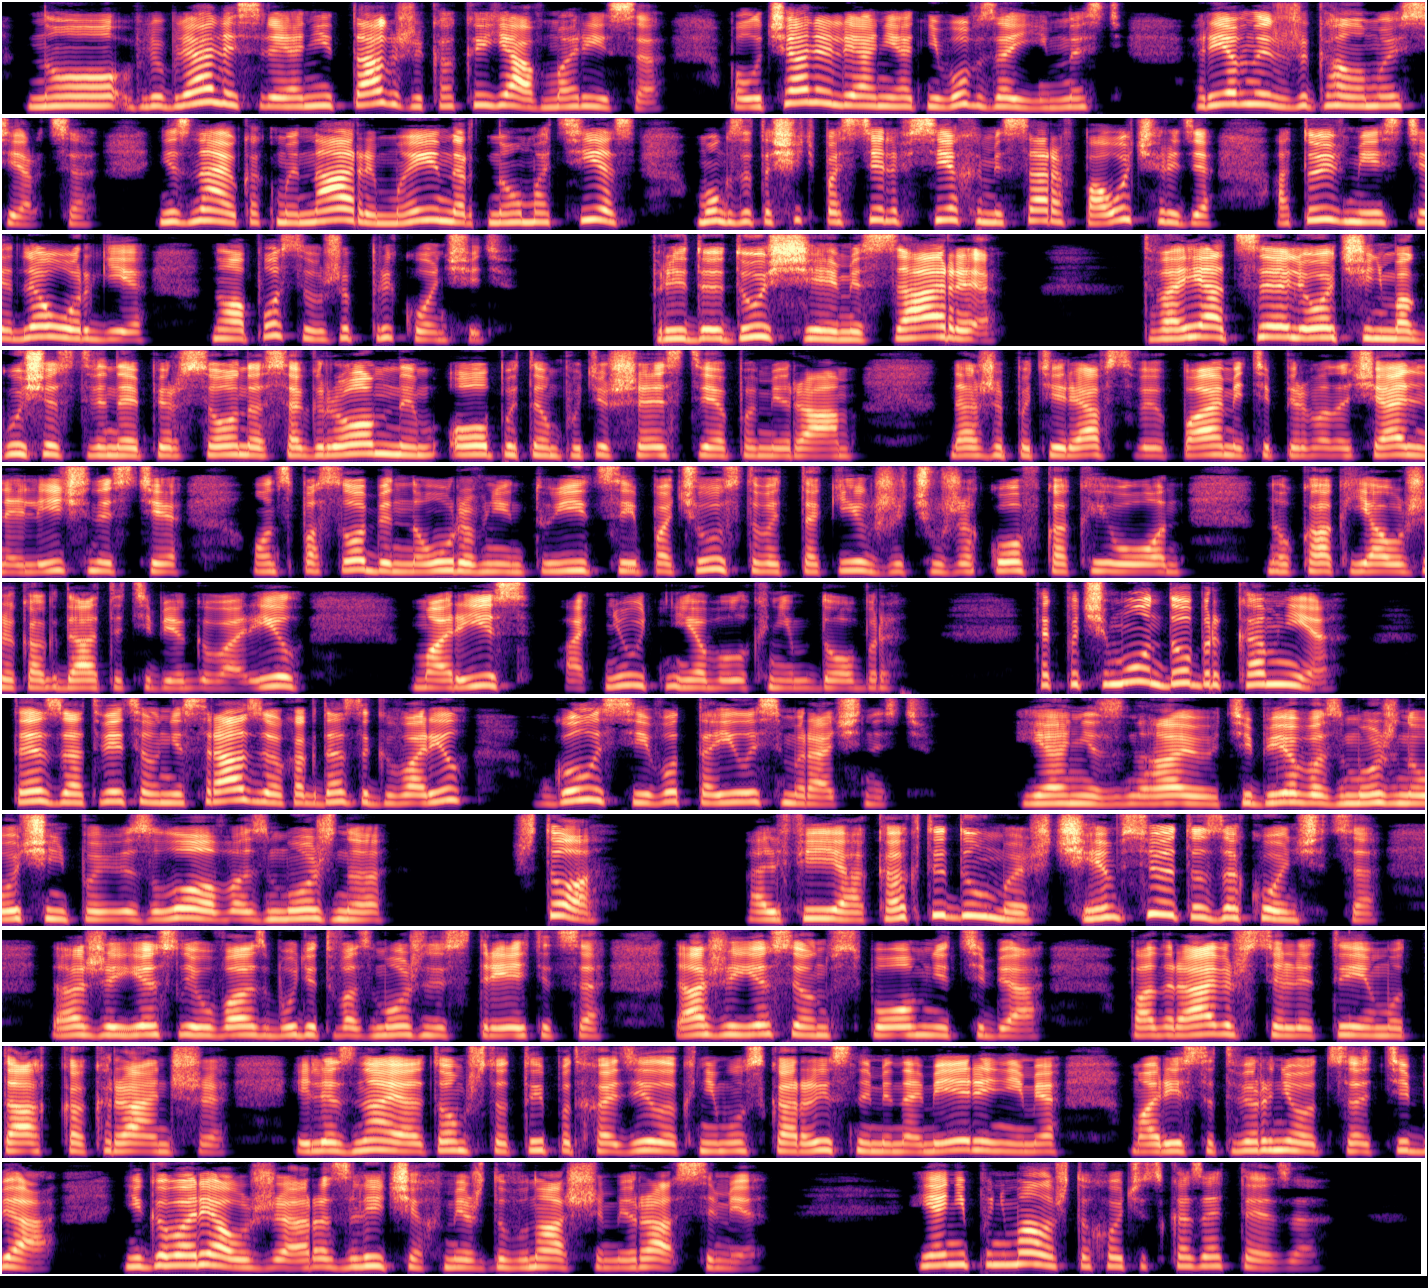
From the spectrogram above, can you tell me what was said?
Но влюблялись ли они так же, как и я в Мариса? Получали ли они от него взаимность? Ревность сжигала мое сердце. Не знаю, как мы Нары, Мейнард, но Матиас мог затащить в постель всех эмиссаров по очереди, а то и вместе, для оргии, ну а после уже прикончить. «Предыдущие эмиссары!» Твоя цель очень могущественная персона с огромным опытом путешествия по мирам. Даже потеряв свою память и первоначальной личности, он способен на уровне интуиции почувствовать таких же чужаков, как и он. Но, как я уже когда-то тебе говорил, Марис отнюдь не был к ним добр. Так почему он добр ко мне? Теза ответил не сразу, а когда заговорил, в голосе его таилась мрачность. Я не знаю, тебе, возможно, очень повезло, а возможно... Что? Альфия, как ты думаешь, чем все это закончится? Даже если у вас будет возможность встретиться, даже если он вспомнит тебя, понравишься ли ты ему так, как раньше, или зная о том, что ты подходила к нему с корыстными намерениями, Марис отвернется от тебя, не говоря уже о различиях между нашими расами. Я не понимала, что хочет сказать Теза.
